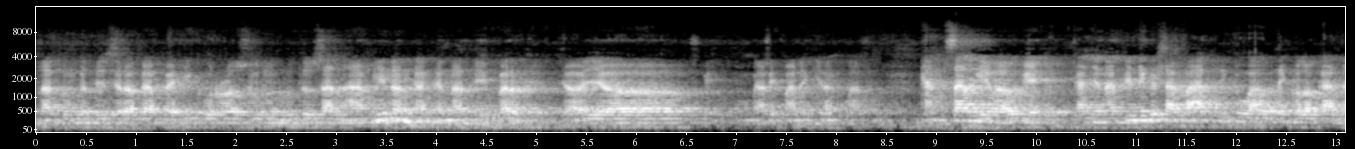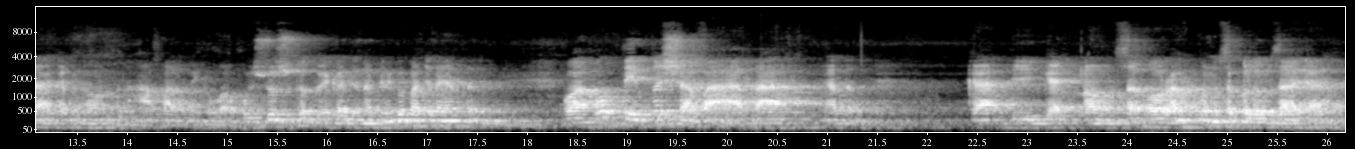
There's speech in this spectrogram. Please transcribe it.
Lakum kedhi sira kabeh iku rasulun utusan. Aminan kang kena dipercaya kembali mana kira kelaku kangsal nggih wau nggih kanjeng Nabi niku syafaat niku wau. Nek kula kandhaken ngono apal niku wa khusus ketua kanjeng Nabi niku panjenengan. Wa utitu syafaata. Ngaten. Gak dikekno seorang pun sebelum saya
